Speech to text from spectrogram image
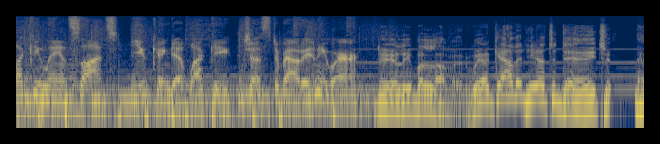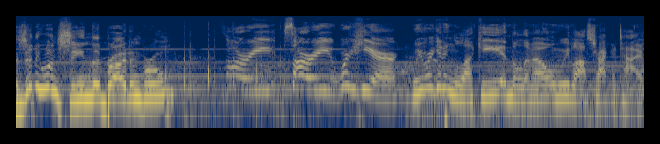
Lucky Land slots, you can get lucky just about anywhere. Dearly beloved, we are gathered here today to. Has anyone seen the bride and groom? Sorry, sorry, we're here. We were getting lucky in the limo and we lost track of time.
